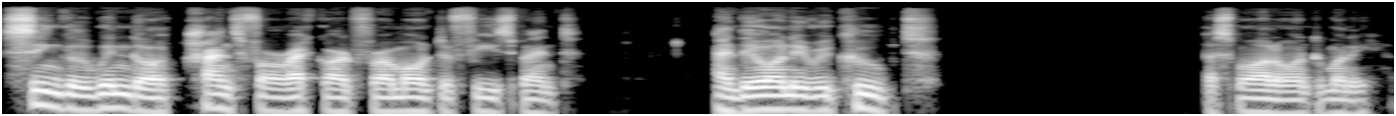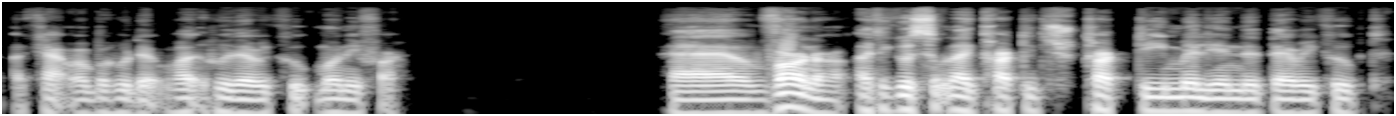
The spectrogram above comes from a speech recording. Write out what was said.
single window transfer record for amount of fees spent, and they only recouped a small amount of money. I can't remember who they who they recouped money for. Uh, Werner, I think it was something like 30, 30 million that they recouped.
